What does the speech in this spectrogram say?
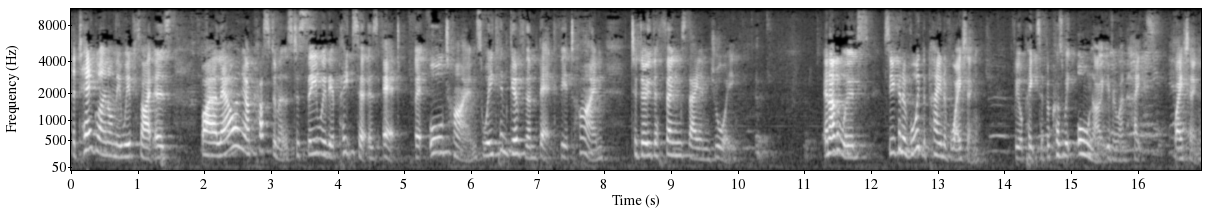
The tagline on their website is By allowing our customers to see where their pizza is at at all times, we can give them back their time to do the things they enjoy. In other words, so you can avoid the pain of waiting for your pizza because we all know everyone hates waiting.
